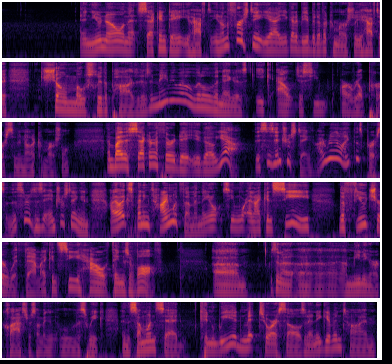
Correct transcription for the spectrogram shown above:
and you know on that second date you have to you know the first date yeah you got to be a bit of a commercial. You have to show mostly the positives and maybe let a little of the negatives eke out just so you are a real person and not a commercial. And by the second or third date you go yeah this is interesting. I really like this person. This is interesting and i like spending time with them and they don't seem more and i can see the future with them. I can see how things evolve. Um, I was in a, a, a meeting or a class or something this week, and someone said, Can we admit to ourselves at any given time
